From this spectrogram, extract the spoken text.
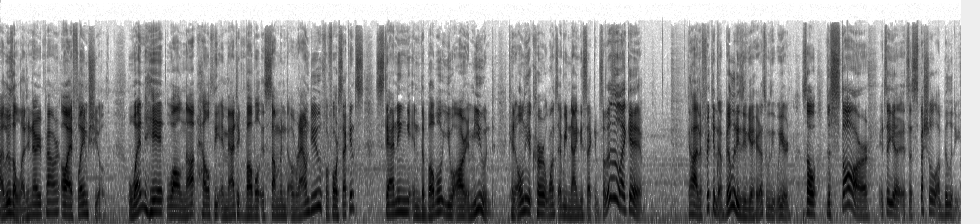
I lose a legendary power. Oh, I have flame shield. When hit while not healthy, a magic bubble is summoned around you for four seconds. Standing in the bubble, you are immune. Can only occur once every 90 seconds. So this is like a God, the freaking abilities you get here, that's really weird. So the star, it's a uh, it's a special ability.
